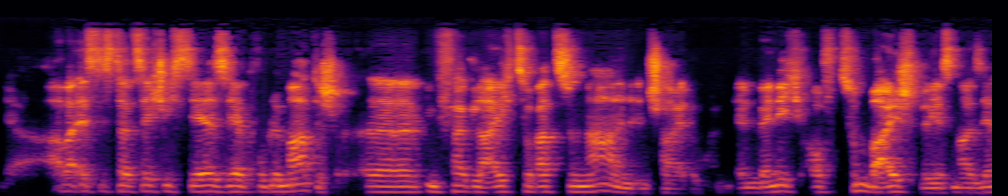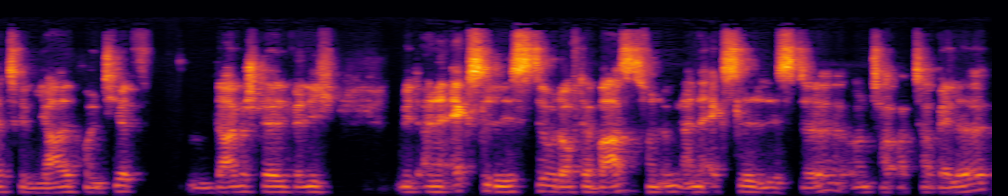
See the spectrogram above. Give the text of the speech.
ja, aber es ist tatsächlich sehr, sehr problematisch äh, im Vergleich zu rationalen Entscheidungen. Denn wenn ich auf zum Beispiel, jetzt mal sehr trivial pointiert dargestellt, wenn ich mit einer Excel-Liste oder auf der Basis von irgendeiner Excel-Liste und Tabelle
